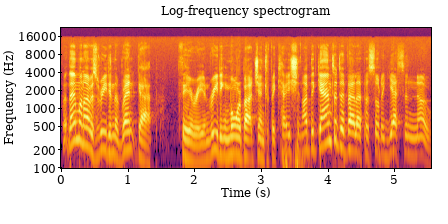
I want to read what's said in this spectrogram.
But then when I was reading the rent gap theory and reading more about gentrification, I began to develop a sort of yes and no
